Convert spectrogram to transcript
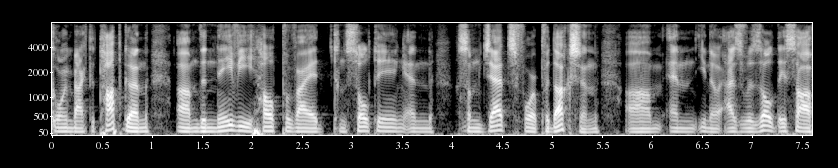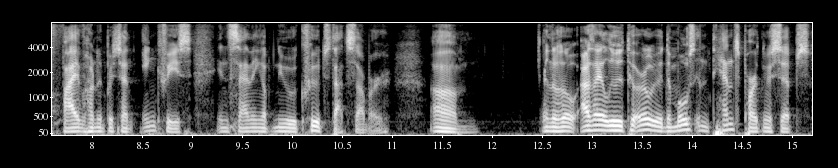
going back to Top Gun, um, the Navy helped provide consulting and some jets for production. Um, and, you know, as a result, they saw a 500% increase in signing up new recruits that summer. Um, and so, as I alluded to earlier, the most intense partnerships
